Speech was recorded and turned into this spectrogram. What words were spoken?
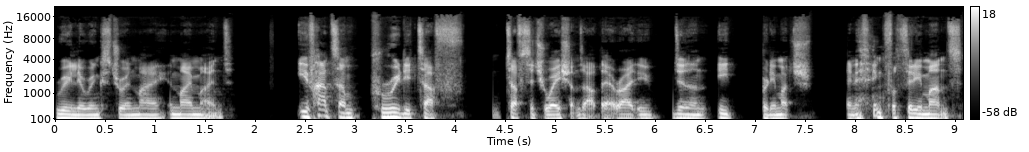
really rings true in my in my mind. You've had some pretty tough tough situations out there right? You didn't eat pretty much anything for three months.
